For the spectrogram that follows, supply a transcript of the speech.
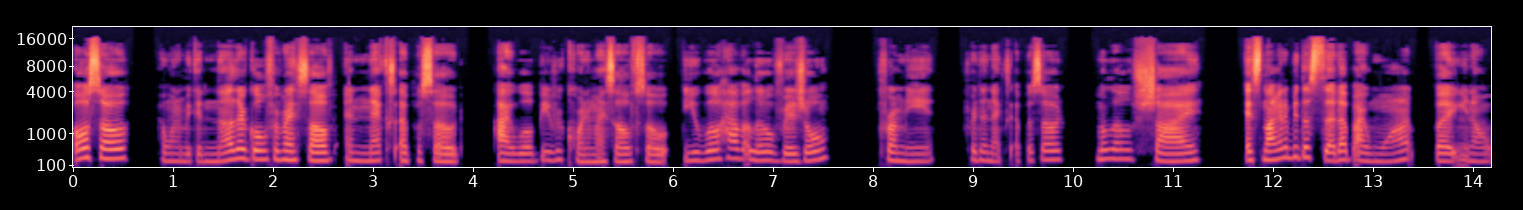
Also, I want to make another goal for myself, and next episode, I will be recording myself. So you will have a little visual from me for the next episode. I'm a little shy. It's not going to be the setup I want, but you know,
